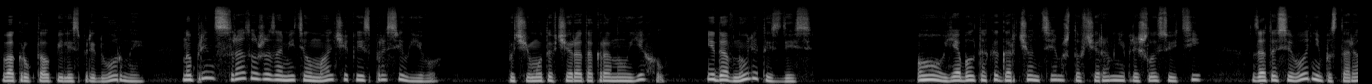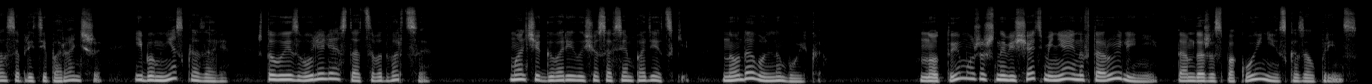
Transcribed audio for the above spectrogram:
Вокруг толпились придворные, но принц сразу же заметил мальчика и спросил его, «Почему ты вчера так рано уехал? И давно ли ты здесь?» «О, я был так огорчен тем, что вчера мне пришлось уйти, зато сегодня постарался прийти пораньше, ибо мне сказали, что вы изволили остаться во дворце». Мальчик говорил еще совсем по-детски, но довольно бойко. «Но ты можешь навещать меня и на второй линии, там даже спокойнее», — сказал принц.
